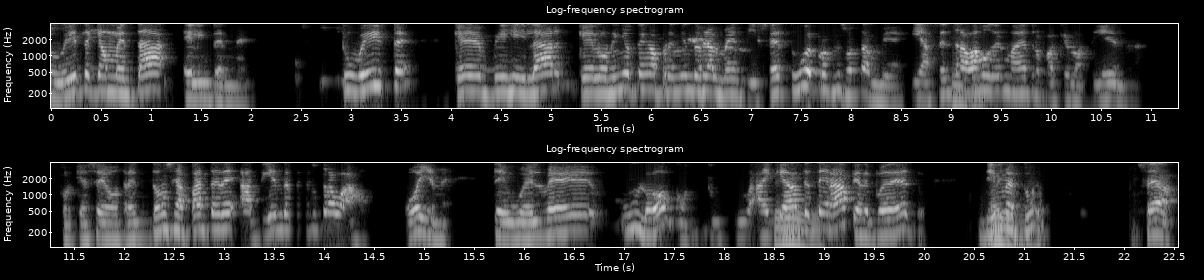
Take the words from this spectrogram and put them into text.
tuviste que aumentar el internet, tuviste que vigilar que los niños estén aprendiendo realmente y ser tú el profesor también y hacer Ujú. trabajo del maestro para que lo atienda, porque esa es otra. Entonces, aparte de atiende tu trabajo, óyeme, te vuelve un loco. Tú- hay que darte terapia después de esto. Dime tú. O sea,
